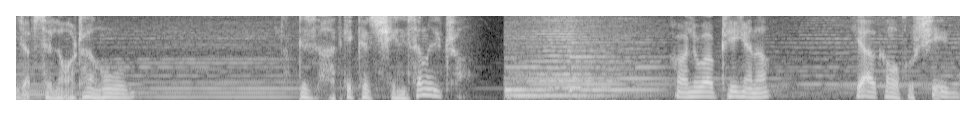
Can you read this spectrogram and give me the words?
जब से लौट रहा हूँ अपनी जात की किरची नहीं समेट रहा खालू आप ठीक है ना? क्या कहो खुर्शीद।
